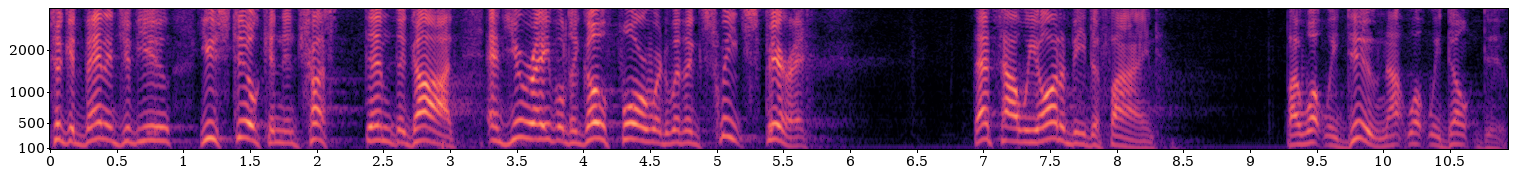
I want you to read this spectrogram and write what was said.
took advantage of you, you still can entrust them to God, and you're able to go forward with a sweet spirit. That's how we ought to be defined by what we do, not what we don't do.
